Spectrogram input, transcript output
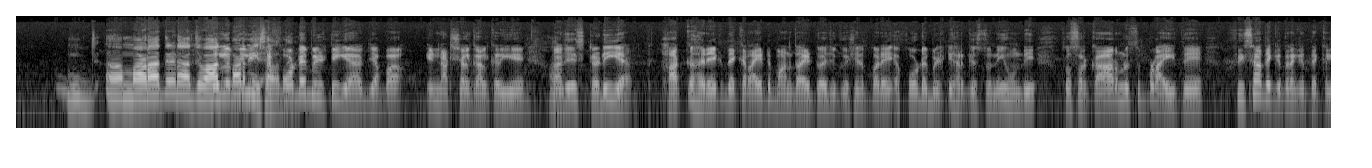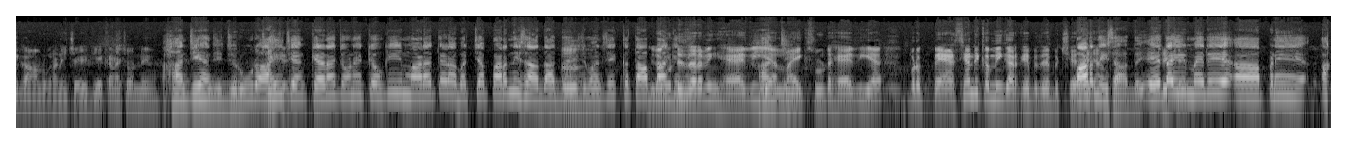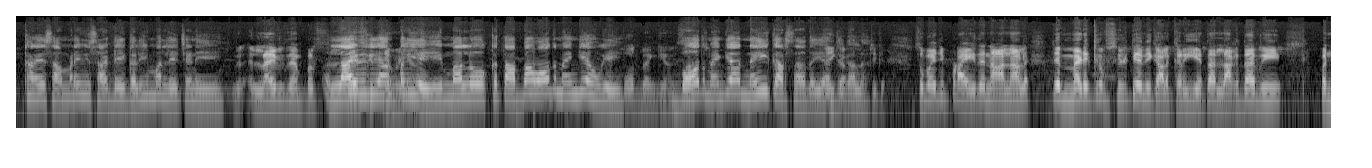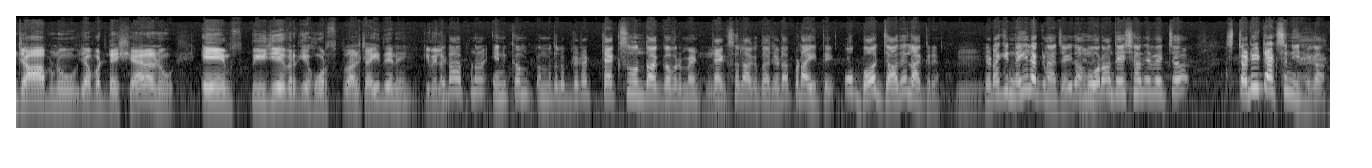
ਅ, ਮਾੜਾ ਢੇੜਾ ਜਵਾਬ ਪੜ੍ਹ ਨਹੀਂ ਸਕਦੇ। ਅਫੋਰਡੇਬਿਲਟੀ ਹੈ ਜੇ ਆਪਾਂ ਇਨ ਨਟਸ਼ਲ ਗੱਲ ਕਰੀਏ ਤਾਂ ਜਿਹੜੀ ਸਟੱਡੀ ਹੈ ਹੱਕ ਹਰੇਕ ਦਾ ਇੱਕ ਰਾਈਟ ਬਣਦਾ ਰਾਈਟ ਟੂ ਐਜੂਕੇਸ਼ਨ ਪਰ ਇਹ ਅਫੋਰਡੇਬਿਲਟੀ ਹਰ ਕਿਸੇ ਤੋਂ ਨਹੀਂ ਹੁੰਦੀ। ਸੋ ਸਰਕਾਰ ਨੂੰ ਇਸ ਪੜ੍ਹਾਈ ਤੇ ਫੀਸਾਂ ਤੇ ਕਿਤੇ ਨਾ ਕਿਤੇ ਇੱਕ ਲਗਾਮ ਲਗਾਉਣੀ ਚਾਹੀਦੀ ਹੈ। ਕਹਿਣਾ ਚਾਹੁੰਦੇ ਹੋ? ਹਾਂਜੀ ਹਾਂਜੀ ਜ਼ਰੂਰ ਆਹੀ ਚ- ਕਹਿਣਾ ਚਾਹੁੰਦੇ ਹਾਂ ਕਿਉਂਕਿ ਮਾੜਾ ਢੇੜਾ ਬੱਚਾ ਪੜ੍ਹ ਨਹੀਂ ਸਕਦਾ ਅੱਜ ਦੇ ਜ਼ਮਾਨੇ 'ਚ। ਜਿਹੜਾ ਕਿਤਾਬਾਂ ਕੋਈ ਡਿਜ਼ਰਵਿੰਗ ਹੈ ਵੀ ਹੈ ਲਾਈਕ ਸਟੂਡੈਂਟ ਹੈ ਵੀ ਹੈ ਪਰ ਪੈਸਿਆਂ ਦੀ ਕਮੀ ਕਰਕੇ ਕਿਤੇ ਪਿੱਛੇ ਪੜ੍ਹ ਨਹੀਂ ਸਕਦੇ। ਇਹ ਤਾਂ ਹੀ। ਮੇਰੇ ਅ, ਆਪਣੇ ਅੱਖਾਂ ਦੇ ਸਾਹਮਣੇ ਵੀ ਸਾਡੇ ਗਲੀ ਮੁਹੱਲੇ 'ਚ ਨਹੀਂ ਲਾਈਵ ਐਗਜ਼ਾਮਪਲ ਲਾਈਵ ਐਗਜ਼ਾਮਪਲ ਹੀ ਹੈ ਜੀ। ਮੰਨ ਲਓ ਕਿਤਾਬਾਂ ਬਹੁਤ ਮਹਿੰਗੀਆਂ ਹੋ ਗਈਆਂ ਬਹੁਤ ਮਹਿੰਗੀਆਂ ਨੇ, ਬਹੁਤ ਮਹਿੰਗੀਆਂ ਨਹੀਂ ਕਰ ਸਕਦਾ ਜੀ ਅੱਜ ਕਰ ਕੱਲ ਸਕਦੇ, ਠੀਕ ਹੈ। ਸੋ ਬਾਈ ਜੀ ਪੜ੍ਹਾਈ ਦੇ ਨਾਲ ਨਾਲ ਤੇ ਮੈਡੀਕਲ ਫੈਸਿਲਿਟੀਆਂ ਦੀ ਗੱਲ ਕਰੀਏ ਤਾਂ ਲੱਗਦਾ ਵੀ ਪੰਜਾਬ ਨੂੰ ਜਾਂ ਵੱਡੇ ਸ਼ਹਿਰਾਂ ਨੂੰ ਏਮਸ ਪੀਜੀ ਵਰਗੇ ਹੋਰ ਹਸਪਤਾਲ ਚਾਹੀਦੇ ਨੇ। ਕਿਵੇਂ ਜਿਹੜਾ ਆਪਣਾ ਇਨਕਮ ਮਤਲਬ ਜਿਹੜਾ ਟੈਕਸ ਹੁੰਦਾ ਗਵਰਨਮੈਂਟ ਟੈਕਸ ਲੱਗਦਾ ਜਿਹੜਾ ਪੜ੍ਹਾਈ ਤੇ ਉਹ ਬਹੁਤ ਜ਼ਿਆਦਾ ਲੱਗ ਰਿਹਾ। ਜਿਹੜਾ ਕਿ ਨਹੀਂ ਲੱਗਣਾ ਚਾਹੀਦਾ। ਹੋਰਾਂ ਦੇਸ਼ਾਂ ਦੇ ਵਿੱਚ ਸਟੱਡੀ ਟੈਕਸ ਨਹੀਂ ਹੈਗਾ।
